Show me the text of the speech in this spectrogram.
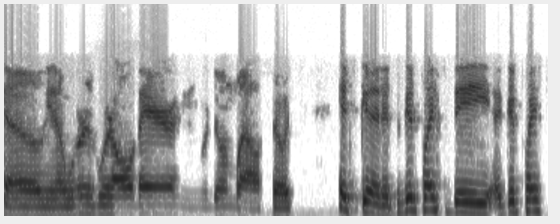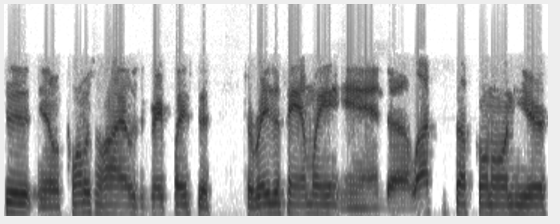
So you know, we're we're all there and we're doing well. So it's it's good. It's a good place to be. A good place to you know, Columbus, Ohio is a great place to to raise a family and uh, lots of stuff going on here.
